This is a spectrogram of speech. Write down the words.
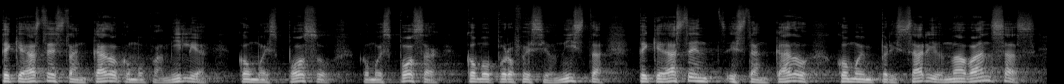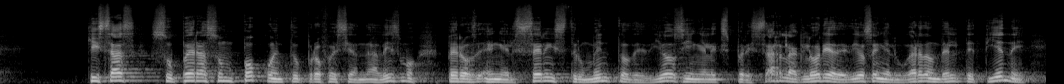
Te quedaste estancado como familia, como esposo, como esposa, como profesionista, te quedaste estancado como empresario, no avanzas. Quizás superas un poco en tu profesionalismo, pero en el ser instrumento de Dios y en el expresar la gloria de Dios en el lugar donde Él te tiene.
